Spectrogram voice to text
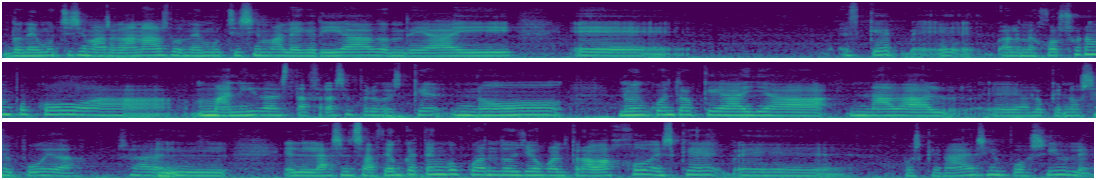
donde hay muchísimas ganas donde hay muchísima alegría donde hay eh, es que a lo mejor suena un poco a manida esta frase pero es que no no encuentro que haya nada a lo que no se pueda o sea, mm. la sensación que tengo cuando llego al trabajo es que pues que nada es imposible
